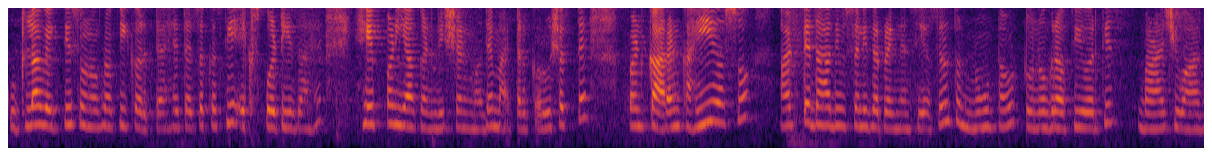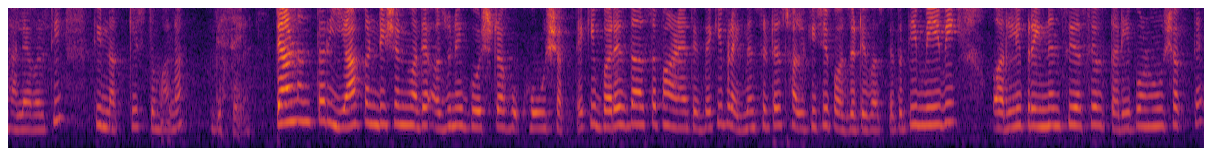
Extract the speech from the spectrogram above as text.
कुठला व्यक्ती सोनोग्राफी करते आहे त्याचं कशी एक्सपर्टीज आहे हे पण या कंडिशनमध्ये मॅटर करू शकते. पण कारण काहीही असो आठ ते दहा दिवसांनी जर प्रेग्नन्सी असेल तर नो डाऊट टोनोग्राफीवरती बाळाची वाढ झाल्यावरती ती नक्कीच तुम्हाला दिसेल. त्यानंतर या कंडिशनमध्ये अजून एक गोष्ट हो होऊ शकते की बरेचदा असं पाहण्यात येतं की प्रेग्नन्सी टेस्ट हलकीशी पॉझिटिव्ह असते. तर ती मे बी अर्ली प्रेग्नन्सी असेल तरी पण होऊ शकते.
